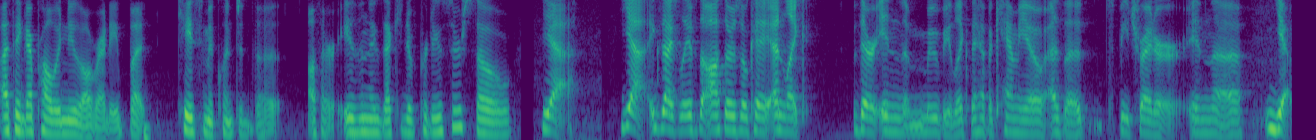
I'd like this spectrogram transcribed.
I think I probably knew already, but Casey McQuiston, the author, is an executive producer, so yeah, yeah, exactly. If the author's okay, and like they're in the movie, like they have a cameo as a speechwriter in the yeah.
